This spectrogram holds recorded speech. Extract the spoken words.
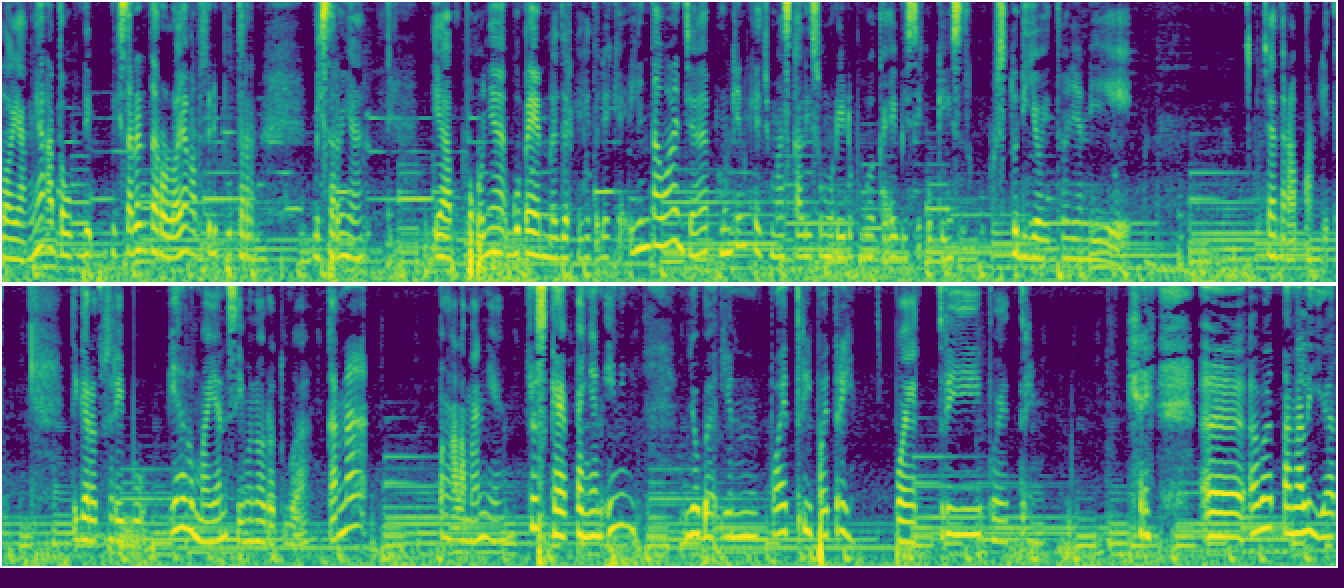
loyangnya atau di mixernya ditaruh loyang itu diputar mixernya. Ya pokoknya gue pengen belajar kayak gitu deh. Kayak ingin tahu aja mungkin kayak cuma sekali seumur hidup gue kayak ABC Cooking Studio itu yang di Central Park gitu. 300 ribu. Ya lumayan sih menurut gue karena pengalamannya. Terus kayak pengen ini nyobain poetry poetry. Poetry poetry uh, apa tanah liat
